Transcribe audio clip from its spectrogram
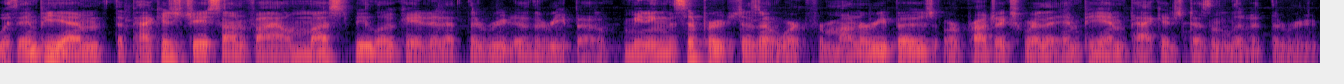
With npm, the package.json file must be located at the root of the repo, meaning this approach doesn't work for monorepos or projects where the npm package doesn't live at the root.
